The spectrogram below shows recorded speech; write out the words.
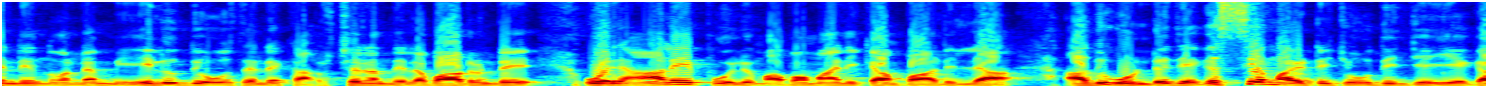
തന്നെ എന്ന് പറഞ്ഞാൽ മേലുദ്യോഗസ്ഥന്റെ കർശന നിലപാടുണ്ട്. ഒരാളെ പോലും അപമാനിക്കാൻ പാടില്ല. അതുകൊണ്ട് രഹസ്യമായിട്ട് ചോദ്യം ചെയ്യുക.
